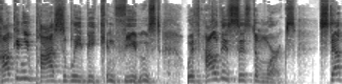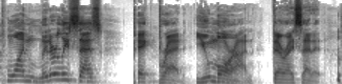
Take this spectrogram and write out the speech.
How can you possibly be confused with how this system works? Step one literally says pick bread. You moron. There, I said it.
